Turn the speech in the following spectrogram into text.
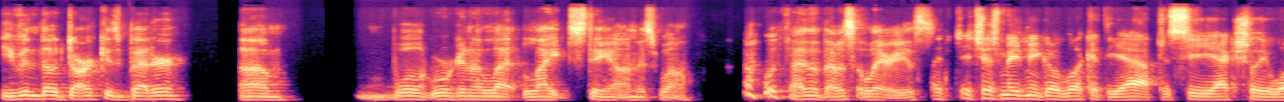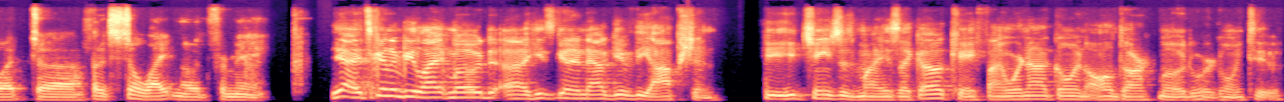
Even though dark is better, um, we'll, we're going to let light stay on as well. I thought that was hilarious. It, it, just made me go look at the app to see actually what, uh, but it's still light mode for me. Yeah, it's going to be light mode. Uh, he's going to now give the option. He, he changed his mind. He's like, okay, fine. We're not going all dark mode. We're going to,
